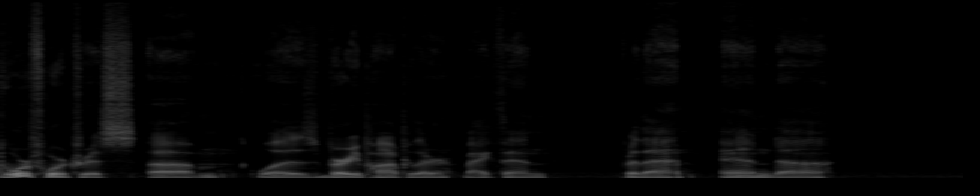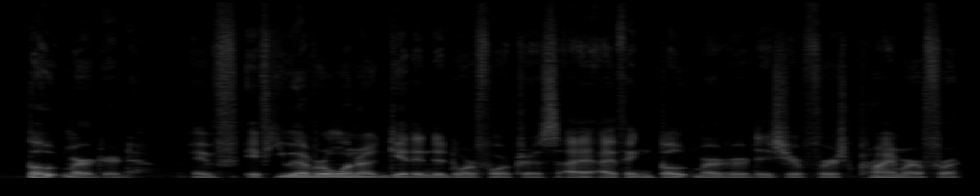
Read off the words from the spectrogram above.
Dwarf Fortress um, was very popular back then for that. And uh, Boatmurdered if if you ever want to get into Dwarf Fortress, I, I think Boatmurdered is your first primer for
